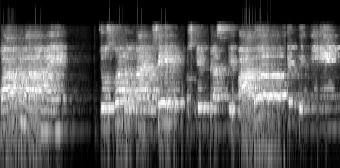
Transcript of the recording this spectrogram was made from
वावर वाला में जो स्वर होता है, उसे, उसके प्लस के बाद देते हैं।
